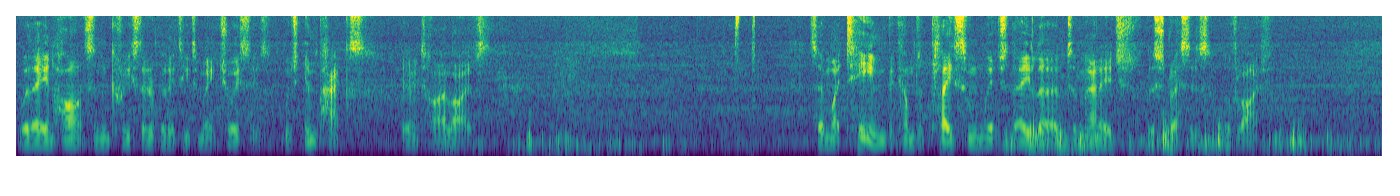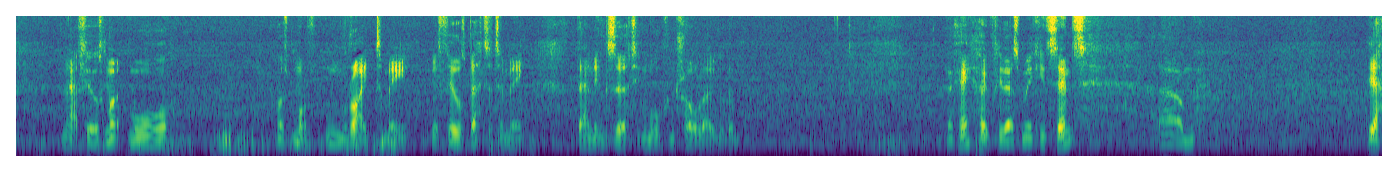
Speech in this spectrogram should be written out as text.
where they enhance and increase their ability to make choices, which impacts their entire lives. So my team becomes a place from which they learn to manage the stresses of life. And that feels much more much more right to me. It feels better to me than exerting more control over them. Okay, hopefully that's making sense. Um, yeah,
